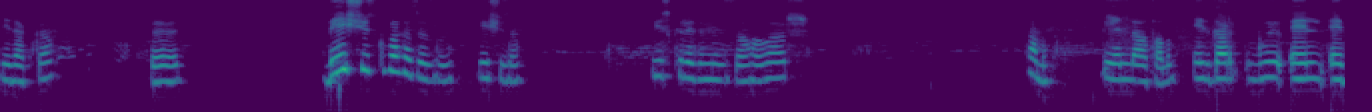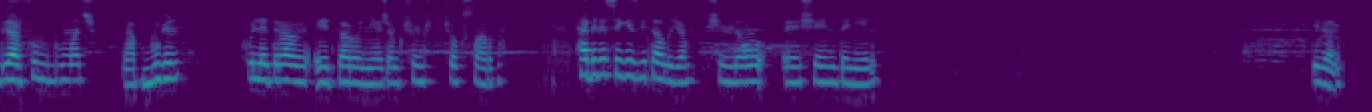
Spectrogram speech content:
bir dakika. Evet. 500 kupa kazıyoruz mu? 500'e. 100 kredimiz daha var. Tamam. Bir el daha atalım. Edgar bu el Edgar full bu maç. Ya bugün full Edgar, Edgar oynayacağım çünkü çok sardı. Ha bir de 8 bit alacağım. Şimdi o e, şeyini deneyelim. Gidelim.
